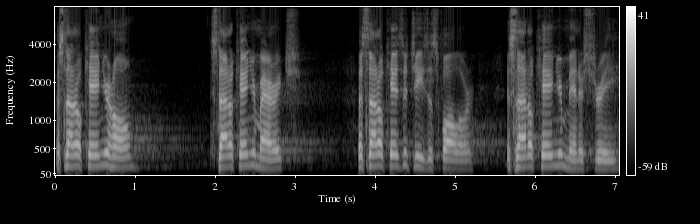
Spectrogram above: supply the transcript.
It's not okay in your home. It's not okay in your marriage. It's not okay as a Jesus follower. It's not okay in your ministry.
